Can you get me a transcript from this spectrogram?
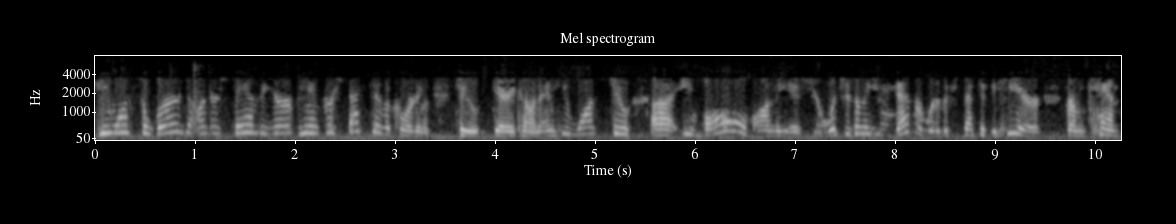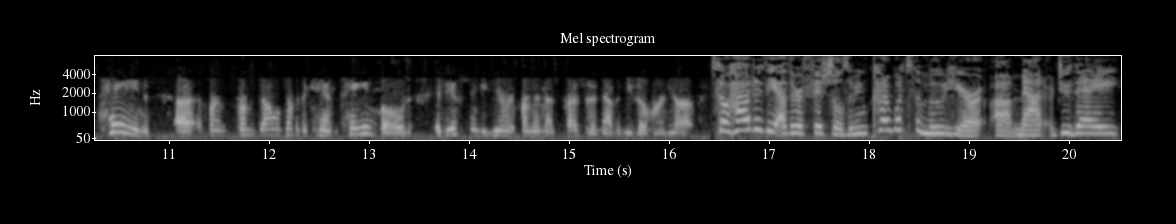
he wants to learn to understand the European perspective, according to Gary Cohn, and he wants to uh, evolve on the issue, which is something you never would have expected to hear from campaign uh, from from Donald Trump in the campaign mode. It's interesting to hear it from him as president now that he's over in Europe. So, how do the other officials? I mean, kind of what's the mood here, uh, Matt? Do they?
